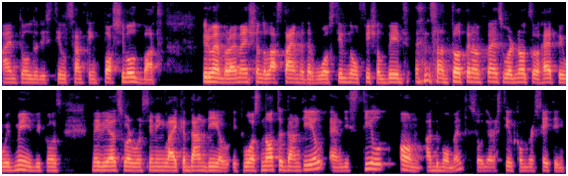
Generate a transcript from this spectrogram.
I'm told that it's still something possible, but you remember I mentioned the last time that there was still no official bid, and some Tottenham fans were not so happy with me because maybe elsewhere was seeming like a done deal. It was not a done deal, and it's still on at the moment. So they're still conversating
